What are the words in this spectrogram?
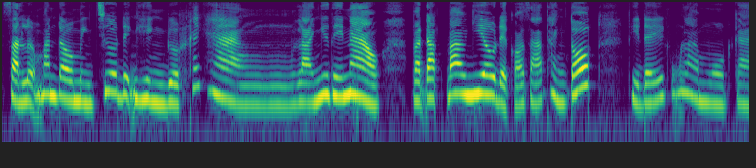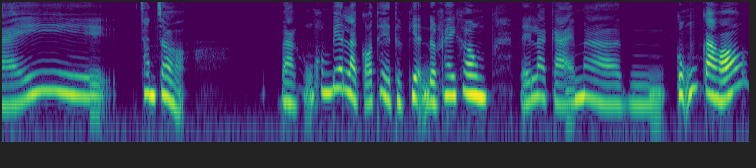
Sản lượng ban đầu mình chưa định hình được khách hàng là như thế nào và đặt bao nhiêu để có giá thành tốt thì đấy cũng là một cái chăn trở. Và cũng không biết là có thể thực hiện được hay không. Đấy là cái mà cũng có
